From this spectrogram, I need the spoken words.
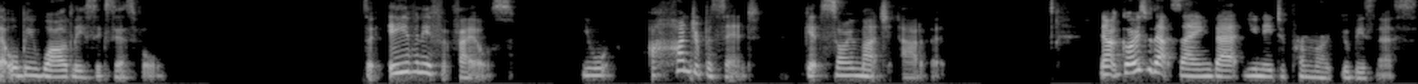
that will be wildly successful. So even if it fails, you will 100% get so much out of it. Now, it goes without saying that you need to promote your business.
